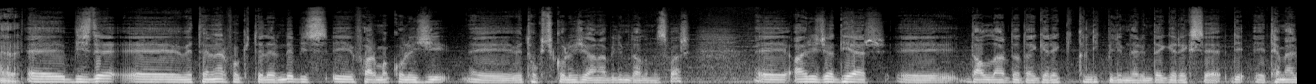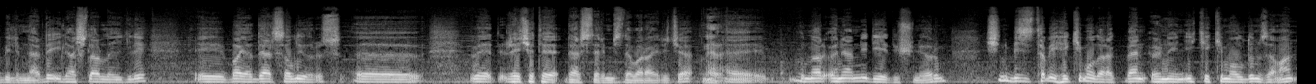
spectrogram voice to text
Evet. Ee, bizde e, veteriner fakültelerinde biz e, farmakoloji ve toksikoloji ana bilim dalımız var. E, ayrıca diğer e, dallarda da gerek klinik bilimlerinde gerekse e, temel bilimlerde ilaçlarla ilgili e, bayağı ders alıyoruz. E, ve reçete derslerimiz de var ayrıca. Evet. E, bunlar önemli diye düşünüyorum. Şimdi biz tabii hekim olarak ben örneğin ilk hekim olduğum zaman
